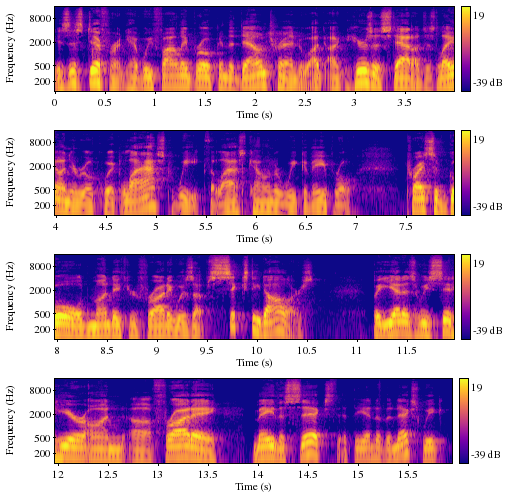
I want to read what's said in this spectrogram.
is this different? Have we finally broken the downtrend? I, I, here's a stat I'll just lay on you real quick. Last week, the last calendar week of April, price of gold Monday through Friday was up sixty dollars. But yet, as we sit here on uh, Friday, May the 6th, at the end of the next week,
